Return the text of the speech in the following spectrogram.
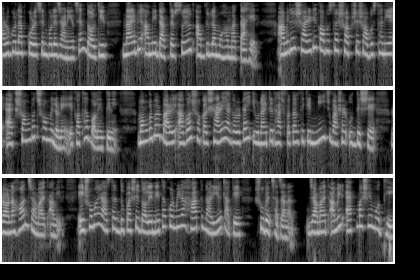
আরোগ্য লাভ করেছেন বলে জানিয়েছেন দলটির নায়েবে আমির ডাক্তার সৈয়দ আবদুল্লাহ মোহাম্মদ তাহের। আমিরের শারীরিক অবস্থার সবশেষ অবস্থা নিয়ে এক সংবাদ সম্মেলনে একথা বলেন তিনি। মঙ্গলবার বারোই আগস্ট সকাল সাড়ে এগারোটায় ইউনাইটেড হাসপাতাল থেকে নিজ বাসার উদ্দেশ্যে রওনা হন জামায়াত আমির। এই সময় রাস্তার দুপাশে দলের নেতাকর্মীরা হাত নাড়িয়ে তাকে শুভেচ্ছা জানান। জামায়াত আমির এক মাসের মধ্যেই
